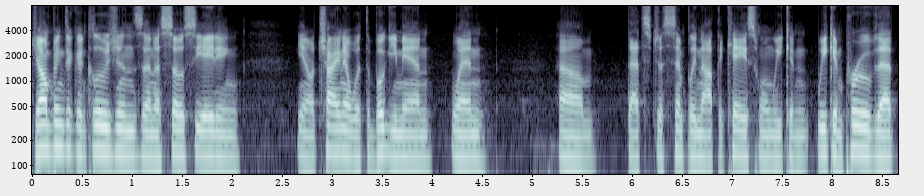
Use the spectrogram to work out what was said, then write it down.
jumping to conclusions, and associating, you know, China with the boogeyman when um, that's just simply not the case. When we can we can prove that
